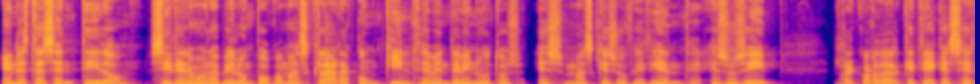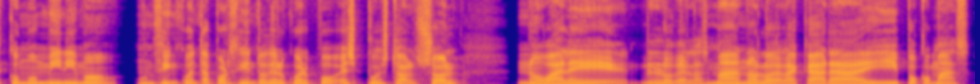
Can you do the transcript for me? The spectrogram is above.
En este sentido, si tenemos la piel un poco más clara, con 15-20 minutos es más que suficiente. Eso sí, recordar que tiene que ser como mínimo un 50% del cuerpo expuesto al sol. No vale lo de las manos, lo de la cara y poco más.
